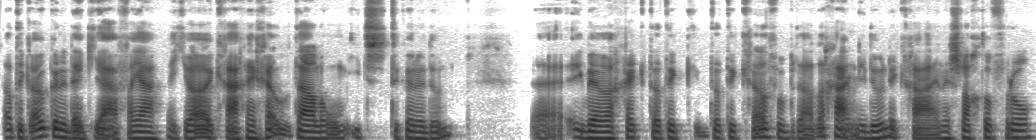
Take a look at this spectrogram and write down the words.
had ik ook kunnen denken, ja, van ja, weet je wel, ik ga geen geld betalen om iets te kunnen doen. Uh, ik ben wel gek dat ik, dat ik geld voor betaal. Dat ga ik niet doen. Ik ga in een slachtofferrol.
